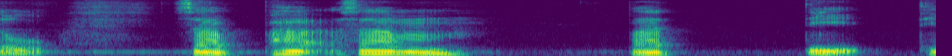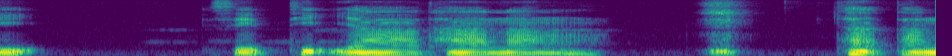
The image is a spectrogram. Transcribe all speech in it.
ตุ สัพพะสัมปติทิสิทธิยาทานังทะทัน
